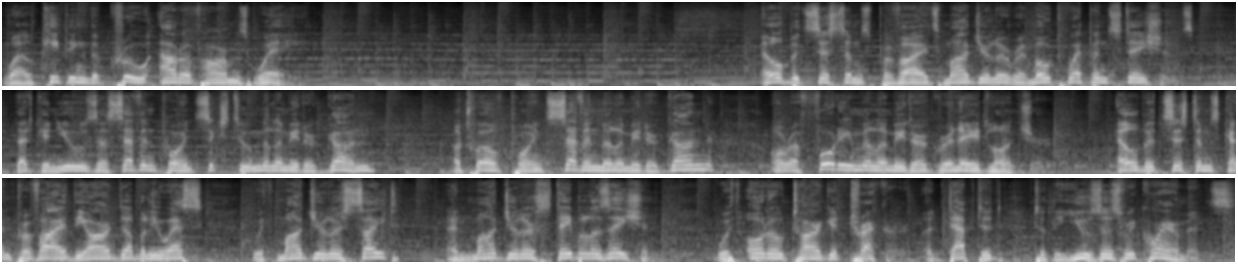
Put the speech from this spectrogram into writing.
while keeping the crew out of harm's way. Elbit Systems provides modular remote weapon stations that can use a 7.62mm gun, a 12.7mm gun, or a 40mm grenade launcher. Elbit Systems can provide the RWS with modular sight and modular stabilization with auto target tracker adapted to the user's requirements.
